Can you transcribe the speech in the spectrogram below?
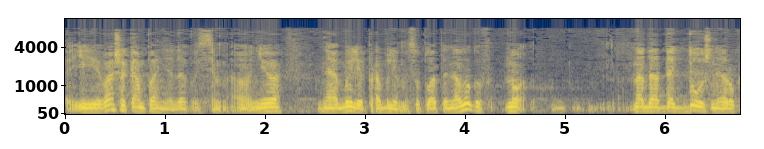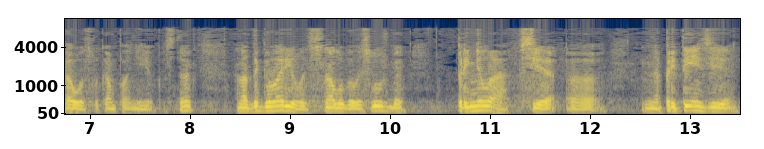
И ваша компания, допустим, у нее э, были проблемы с уплатой налогов, но надо отдать должное руководству компании ЮКОС. Так? Она договорилась с налоговой службой, приняла все э, претензии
